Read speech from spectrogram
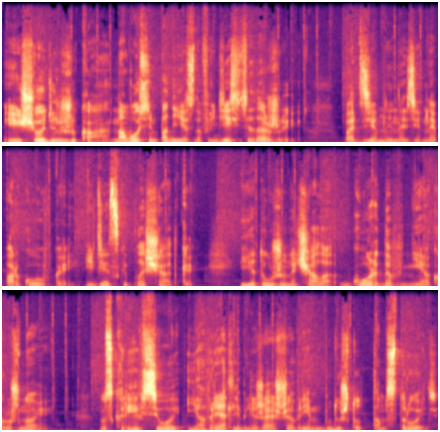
Еще один ЖК на 8 подъездов и 10 этажей – подземной наземной парковкой и детской площадкой. И это уже начало города вне окружной. Но скорее всего я вряд ли в ближайшее время буду что-то там строить.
